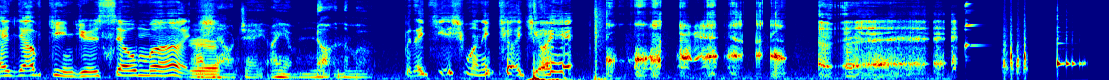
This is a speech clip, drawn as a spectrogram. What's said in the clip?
I love Ginger so much. I know, Jay, I am not in the mood. But I just want to touch your head.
